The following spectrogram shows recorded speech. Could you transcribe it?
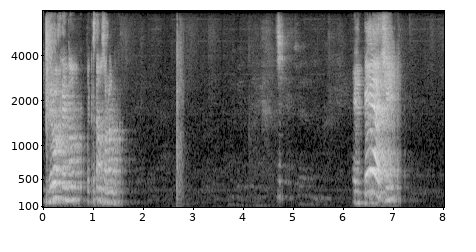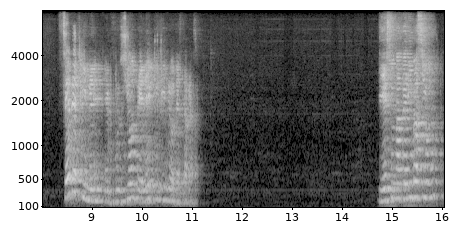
hidrógeno, ¿de qué estamos hablando? El pH se define en función del equilibrio de esta reacción. Y es una derivación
